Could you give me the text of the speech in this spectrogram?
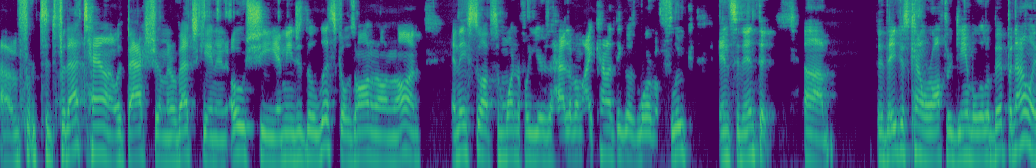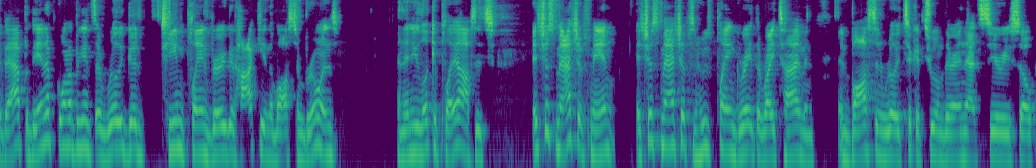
Uh, for, to, for that talent with Backstrom and Ovechkin and Oshie, I mean, just the list goes on and on and on. And they still have some wonderful years ahead of them. I kind of think it was more of a fluke incident that um, they just kind of were off their game a little bit. But not only that, but they end up going up against a really good team playing very good hockey in the Boston Bruins. And then you look at playoffs, it's it's just matchups, man. It's just matchups and who's playing great at the right time. And and Boston really took it to them there in that series. So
